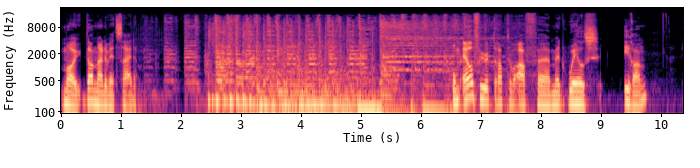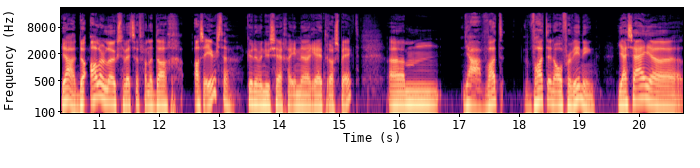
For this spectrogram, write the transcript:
Mooi, dan naar de wedstrijden. Om 11 uur trapten we af eh, met Wales-Iran. Ja, de allerleukste wedstrijd van de dag als eerste, kunnen we nu zeggen in eh, retrospect. Ehm, ja, wat, wat een overwinning. Jij zei, eh,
